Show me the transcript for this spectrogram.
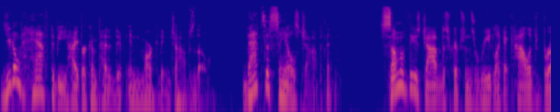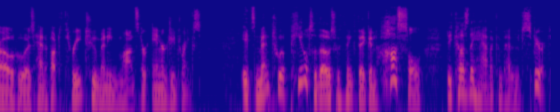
You don't have to be hyper competitive in marketing jobs, though. That's a sales job thing. Some of these job descriptions read like a college bro who has had about three too many monster energy drinks. It's meant to appeal to those who think they can hustle because they have a competitive spirit.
